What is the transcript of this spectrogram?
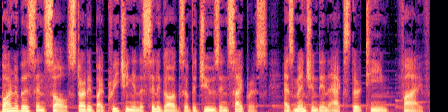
Barnabas and Saul started by preaching in the synagogues of the Jews in Cyprus, as mentioned in Acts 13, 5.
